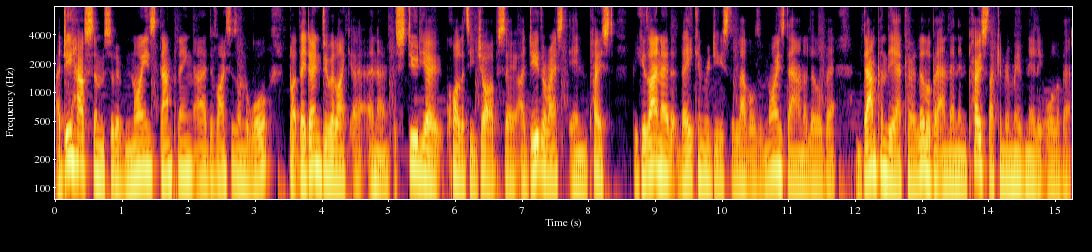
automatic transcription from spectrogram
I do have some sort of noise dampening uh, devices on the wall, but they don't do a, like a, a, a studio quality job. So I do the rest in post because I know that they can reduce the levels of noise down a little bit, dampen the echo a little bit, and then in post I can remove nearly all of it.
